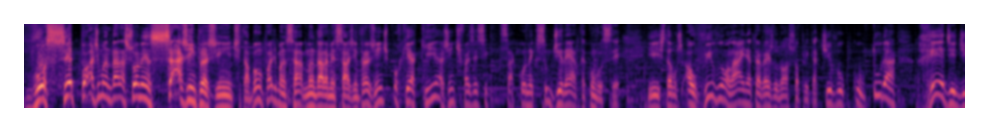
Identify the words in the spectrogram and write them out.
Você pode mandar a sua mensagem pra gente, tá bom? Pode mandar a mensagem pra gente, porque aqui a gente faz essa conexão direta com você. E estamos ao vivo e online através do nosso aplicativo Cultura Rede de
